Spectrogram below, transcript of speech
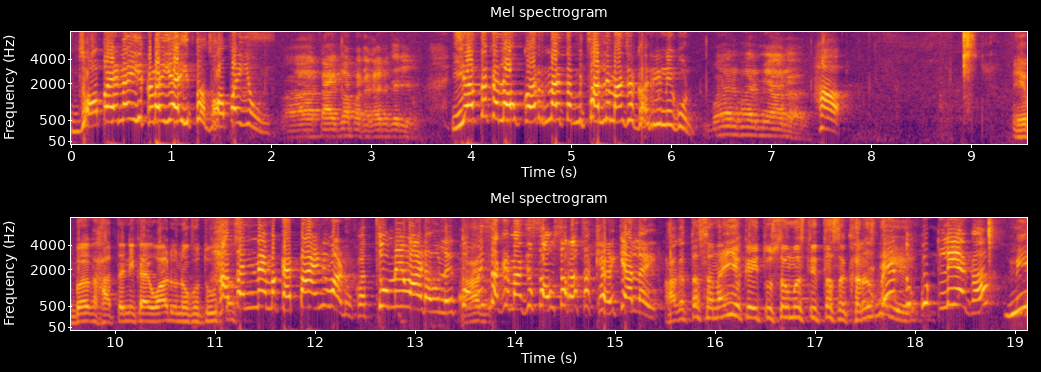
झोपाय ना इकडे या इथं झोपाय येऊन. हा, काय झोपायचं काय घरी येतं का लवकर? नाही तर मी चालले माझ्या घरी निघून. बर बर मी आलो. हा. हे बघ हाताने काय वाढू नको तू. तस- हाताने नाही मग काय पायाने वाढू का? तुम्ही वाढवलंय. तुम्ही सगळे माझ्या संसाराचा खेळ केलाय. अगं तसं नाहीये काही. तू समजते तसं खरंच ए, नाहीये. तू कुठली आहे ग? मी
